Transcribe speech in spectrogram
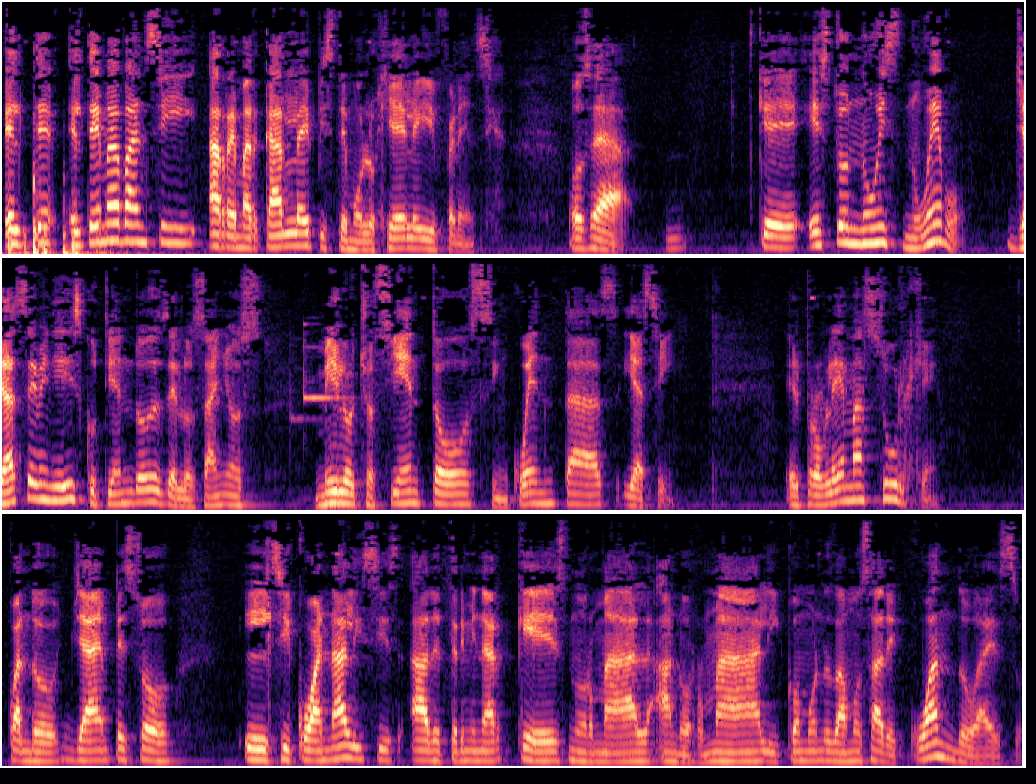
el, tema va en sí a remarcar la epistemología y la diferencia. O sea, que esto no es nuevo. Ya se venía discutiendo desde los años 1850 y así. El problema surge cuando ya empezó el psicoanálisis a determinar qué es normal, anormal y cómo nos vamos adecuando a eso.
